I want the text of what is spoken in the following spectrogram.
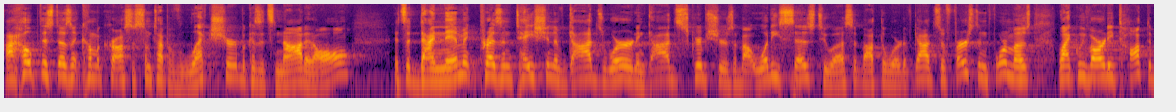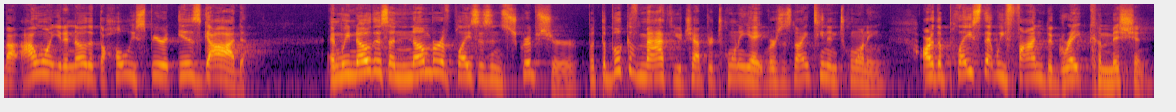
I hope this doesn't come across as some type of lecture because it's not at all. It's a dynamic presentation of God's word and God's scriptures about what he says to us about the word of God. So, first and foremost, like we've already talked about, I want you to know that the Holy Spirit is God. And we know this a number of places in scripture, but the book of Matthew, chapter 28, verses 19 and 20, are the place that we find the Great Commission.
